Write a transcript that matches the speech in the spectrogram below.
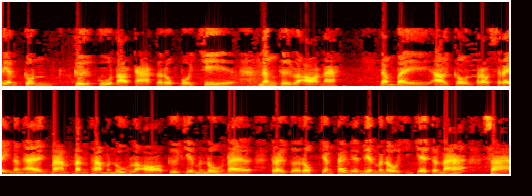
មានគុណ គឺគួរដល់ការគោរពបូជានឹងគឺល្អណាស់ដើម្បីឲ្យកូនប្រុសស្រីនឹងឯងបានដឹងថាមនុស្សល្អគឺជាមនុស្សដែលត្រូវគោរពចឹងទៅវាមានមโนចិញ្ចេតនាសាង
